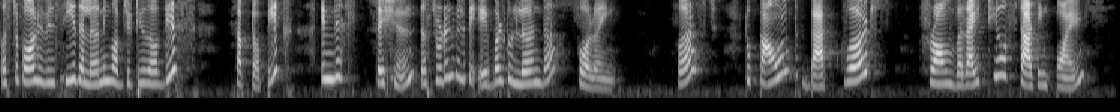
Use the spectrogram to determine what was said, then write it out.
First of all we will see the learning objectives of this subtopic. In this session the student will be able to learn the following. First to count backwards from variety of starting points.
